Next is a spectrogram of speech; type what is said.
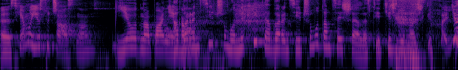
Е, Схема є сучасна. Є одна пані, а баранці чому? Не квіти, а баранці. Чому там цей шелест? Ті дзвіночки. Я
